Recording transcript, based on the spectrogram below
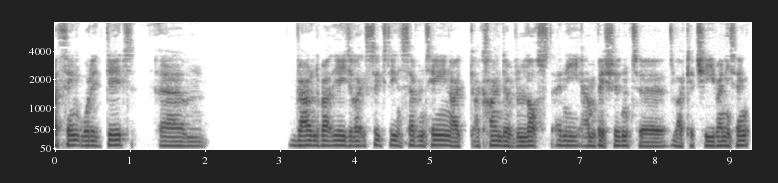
I think what it did, um, round about the age of like 16, 17, I, I kind of lost any ambition to like achieve anything.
